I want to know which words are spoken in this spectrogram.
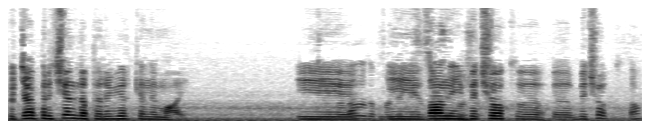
Хоча причин для перевірки немає. І, і даний бичок, е, е, бичок, так?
